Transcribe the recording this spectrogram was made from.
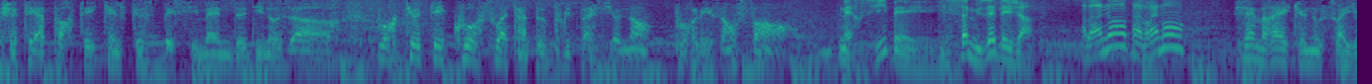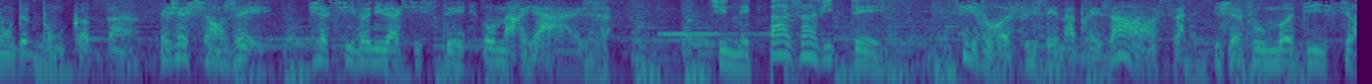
Je t'ai apporté quelques spécimens de dinosaures pour que tes cours soient un peu plus passionnants pour les enfants. Merci, mais il s'amusait déjà. Ah bah non, pas vraiment J'aimerais que nous soyons de bons copains. J'ai changé. Je suis venu assister au mariage. Tu n'es pas invité. Si vous refusez ma présence, je vous maudis sur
